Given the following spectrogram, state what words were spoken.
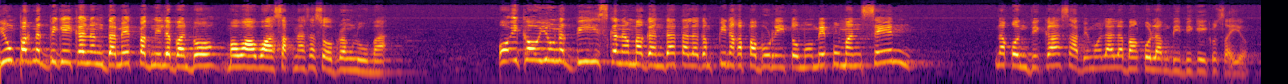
Yung pag nagbigay ka ng damit, pag nilaban mo, mawawasak na sa sobrang luma. O ikaw yung nagbihis ka ng maganda, talagang pinakapaborito mo, may pumansin na kundi ka, sabi mo, lalabang ko lang, bibigay ko sa'yo.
